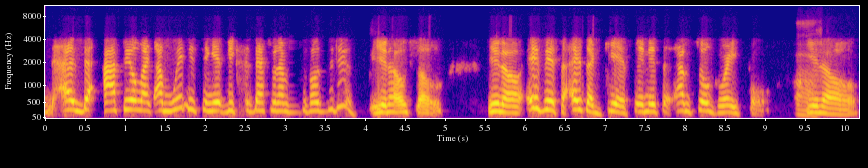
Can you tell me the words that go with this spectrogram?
uh, I, I feel like I'm witnessing it because that's what I'm supposed to do, you know? So, you know, it's it's a, it's a gift, and it's a, I'm so grateful, Oh, you know,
